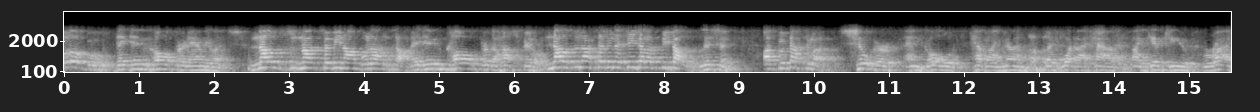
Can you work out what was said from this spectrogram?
ologul. They didn't call for an ambulance. N-au sunat să vină ambulanța. They didn't call for the hospital. N-au sunat să vină cei de la spital. Listen, Ascultați-mă. silver and gold have I none, but what I have I give to you. Rise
